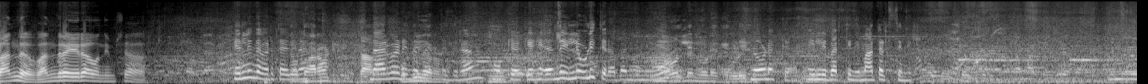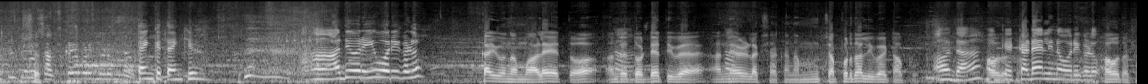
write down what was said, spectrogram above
ಬಂದ್ರೆ ಬಂದ್ರೆ ಇರೋ ಒಂದ್ ನಿಮಿಷ. ಎಲ್ಲಿಂದ ಬರ್ತಾ ಇದ್ದೀರಾ? ಧಾರವಾಡದಿಂದ ಬರ್ತಾ ಇದ್ದೀರಾ? ಓಕೆ ಓಕೆ ಅಂದ್ರೆ ಇಲ್ಲೇ ಉಳಿತೀರಾ ಬಂದು ನೀವು? ನೋಡಕ್ಕೆ. ಇಲ್ಲಿ ಬರ್ತೀನಿ ಮಾತಾಡ್ತೀನಿ. ಥ್ಯಾಂಕ್ ಯು ಥ್ಯಾಂಕ್ ಯು ಆದಿಯವರ ಈ ಹೋರಿಗಳು? ಅಕ್ಕ ಇವು ನಮ್ಮ ಹಳೆ ಎತ್ತು. ಅಂದ್ರೆ ದೊಡ್ಡ ಎತ್ತಿವೆ ಹನ್ನೆರಡು ಲಕ್ಷ ಅಕ್ಕ. ನಮ್ಮ ಚಪ್ಪರದಲ್ಲಿ ಇವೆ ಟಾಪ್. ಹೌದಾ? ಓಕೆ ಕಡೆಯಲ್ಲಿನ ಓರಿಗಳು ಹೌದಕ್ಕ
